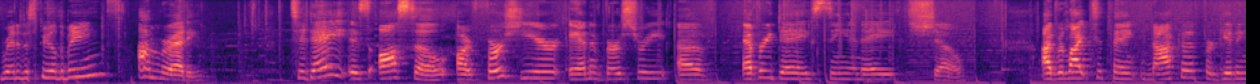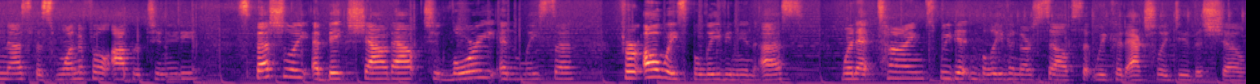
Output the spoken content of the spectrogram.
Ready to spill the beans? I'm ready. Today is also our first year anniversary of Everyday CNA show. I would like to thank NAHCA for giving us this wonderful opportunity. Especially a big shout out to Lori and Lisa for always believing in us when at times we didn't believe in ourselves that we could actually do this show.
